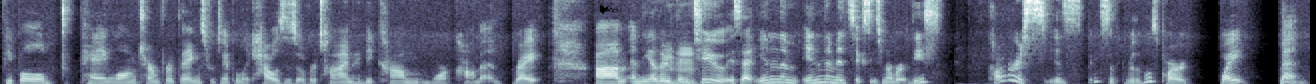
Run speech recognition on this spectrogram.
people paying long term for things for example like houses over time have become more common right um, and the other mm-hmm. thing too is that in the in the mid 60s remember these congress is basically for the most part white men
